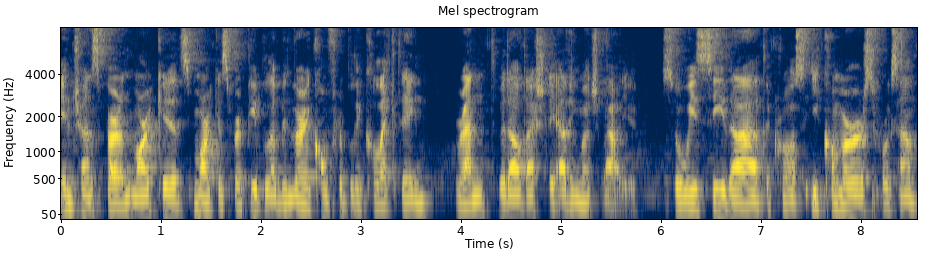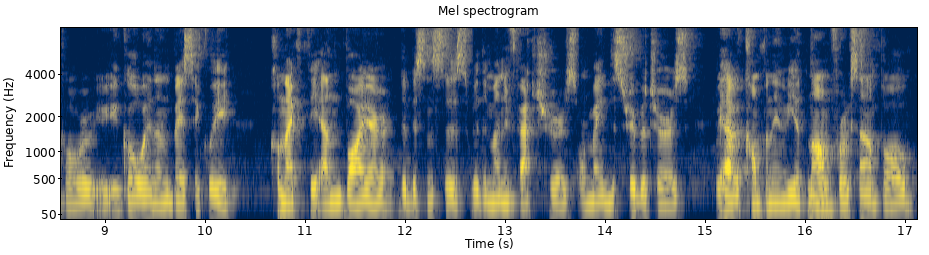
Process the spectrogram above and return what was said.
intransparent markets, markets where people have been very comfortably collecting rent without actually adding much value. So we see that across e-commerce, for example, where you go in and basically connect the end buyer, the businesses with the manufacturers or main distributors. We have a company in Vietnam, for example,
